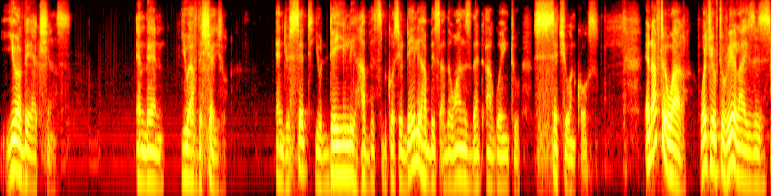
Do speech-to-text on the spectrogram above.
you have the actions. And then you have the schedule and you set your daily habits because your daily habits are the ones that are going to set you on course. And after a while, what you have to realize is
